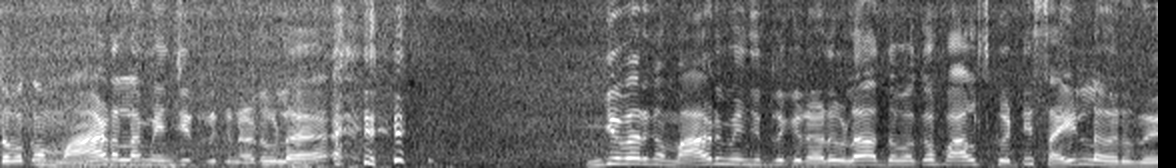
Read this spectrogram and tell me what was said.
இந்த பக்கம் மாடெல்லாம் மேய்ஞ்சிட்டு இருக்கு நடுவில். இங்கே பாருங்க மாடு மேய்ஞ்சிட்டு இருக்கு நடுவில். அந்த பக்கம் ஃபால்ஸ் கொட்டி சைடில் வருது.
